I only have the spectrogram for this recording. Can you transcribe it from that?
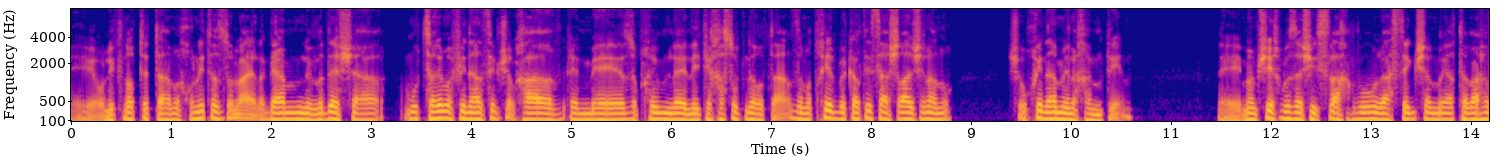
אה, או לקנות את המכונית הזולה, אלא גם לוודא שהמוצרים הפיננסיים שלך הם אה, זוכים להתייחסות נאותה. זה מתחיל בכרטיס האשראי שלנו, שהוא חינמי לחלוטין. ממשיך בזה שהצלחנו להשיג שם הטבה של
